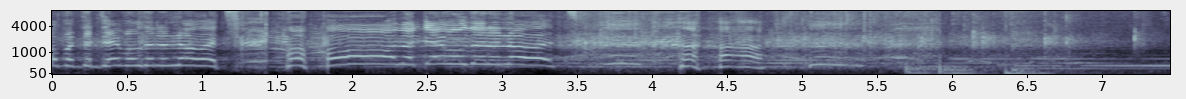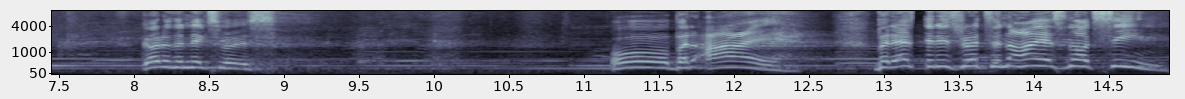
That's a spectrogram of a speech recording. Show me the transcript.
Oh, but the devil didn't know it. Oh, the devil didn't know it. Go to the next verse. Oh, but I, but as it is written, eye has not seen,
